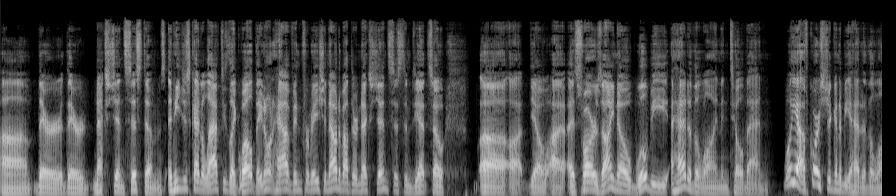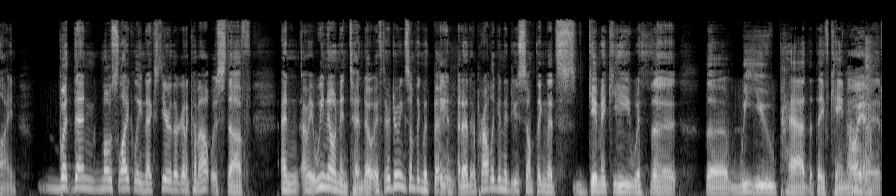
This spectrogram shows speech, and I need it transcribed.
um, their their next gen systems? And he just kind of laughed. He's like, well, they don't have information out about their next gen systems yet, so uh, uh, you know, uh, as far as I know, we'll be ahead of the line until then. Well, yeah, of course you're going to be ahead of the line, but then most likely next year they're going to come out with stuff. And I mean, we know Nintendo. If they're doing something with Bayonetta, they're probably going to do something that's gimmicky with the the Wii U pad that they've came Oh, out yeah. with,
